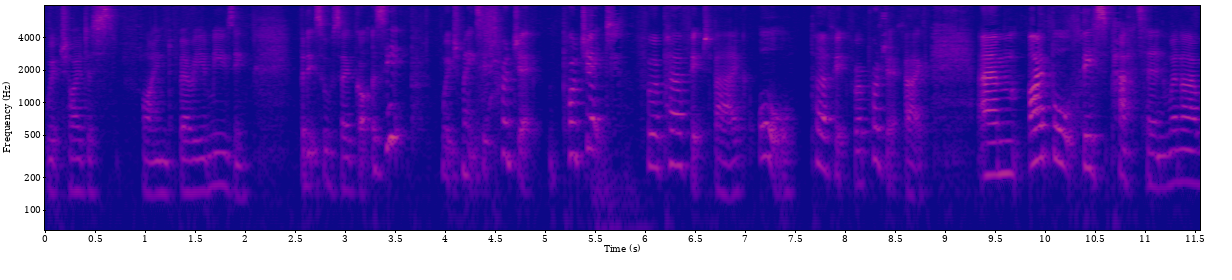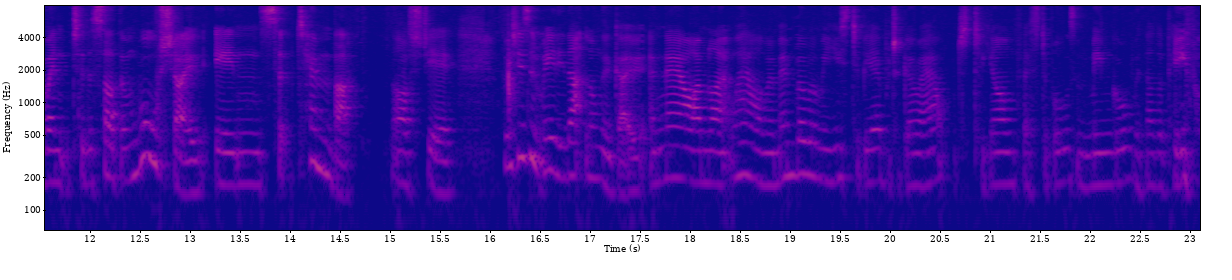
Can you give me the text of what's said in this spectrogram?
which I just find very amusing. But it's also got a zip, which makes it project, project for a perfect bag or perfect for a project bag. Um, I bought this pattern when I went to the Southern Wool Show in September last year which isn't really that long ago. And now I'm like, wow, remember when we used to be able to go out to yarn festivals and mingle with other people.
